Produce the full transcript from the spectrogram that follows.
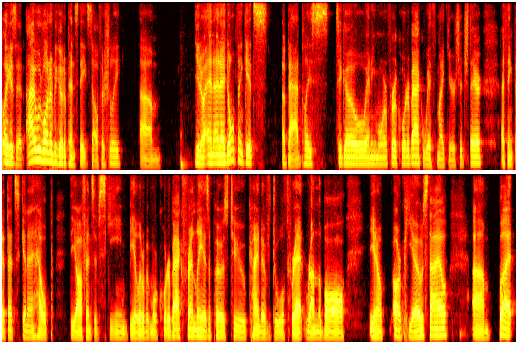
like I said, I would want him to go to Penn State selfishly. Um, you know, and and I don't think it's a bad place to go anymore for a quarterback with Mike Yurcich there. I think that that's going to help the offensive scheme be a little bit more quarterback friendly as opposed to kind of dual threat, run the ball, you know, RPO style. Um, but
